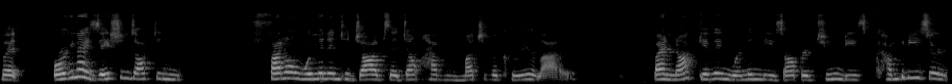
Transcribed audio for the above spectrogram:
but organizations often funnel women into jobs that don't have much of a career ladder by not giving women these opportunities, companies are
